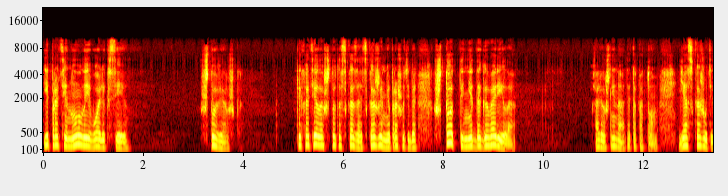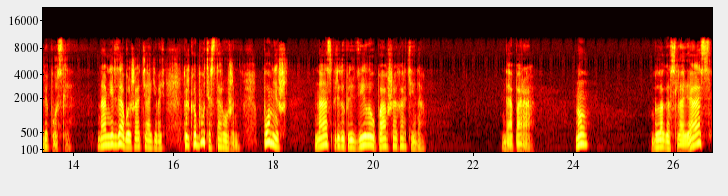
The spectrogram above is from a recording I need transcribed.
и протянула его Алексею. «Что, Верушка?» Ты хотела что-то сказать. Скажи мне, прошу тебя, что ты не договорила? Алёш, не надо, это потом. Я скажу тебе после. Нам нельзя больше оттягивать. Только будь осторожен. Помнишь, нас предупредила упавшая картина? Да, пора. Ну, благословясь,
